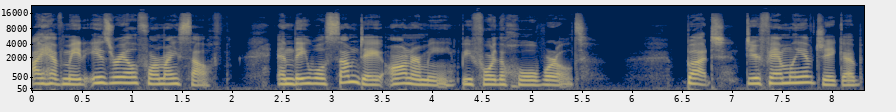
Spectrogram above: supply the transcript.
I have made Israel for myself, and they will someday honor me before the whole world. But, dear family of Jacob,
